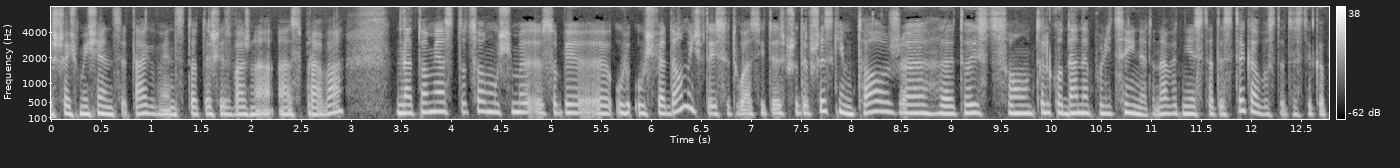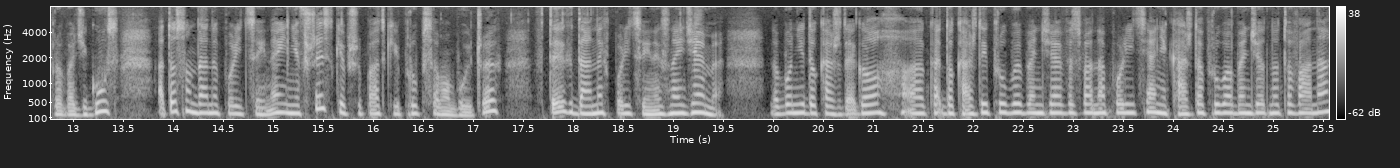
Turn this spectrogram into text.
6 e, miesięcy, tak? Więc to też jest ważna e, sprawa. Natomiast to, co musimy sobie uświadomić w tej sytuacji, to jest przede wszystkim to, że to jest, są tylko dane policyjne. To nawet nie jest statystyka, bo statystykę prowadzi GUS, a to są dane policyjne i nie wszystkie przypadki prób samobójczych w tych danych policyjnych znajdziemy. No bo nie do każdego, e, do każdej próby będzie wezwana policja, nie każda próba będzie odnotowana.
